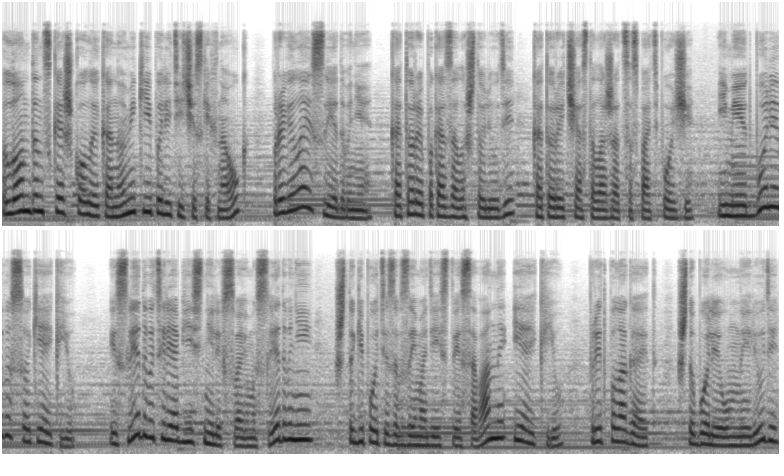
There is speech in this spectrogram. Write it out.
Лондонская школа экономики и политических наук провела исследование, которое показало, что люди, которые часто ложатся спать позже, имеют более высокий IQ. Исследователи объяснили в своем исследовании, что гипотеза взаимодействия саванны и IQ предполагает, что более умные люди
